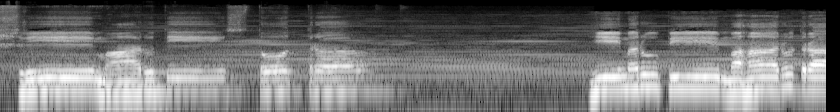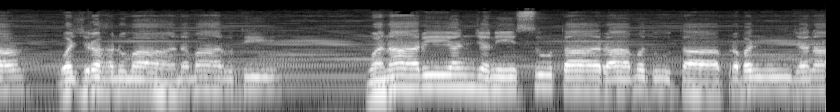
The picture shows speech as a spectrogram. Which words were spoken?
श्रीमारुतिस्तोत्र। भीमरूपी हीमरूपी महारुद्रा वज्रहनुमानमारुती वनारी अञ्जनीसूता रामदूता प्रभञ्जना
